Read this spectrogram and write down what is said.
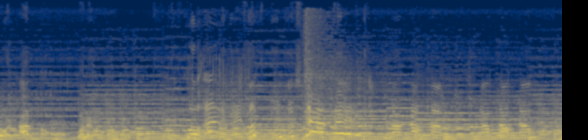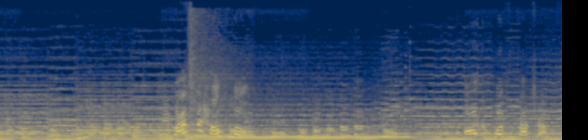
four. I don't know. Whatever. Well, anyways, let's eat the sandwich. Nom nom nom nom nom nom. Hey, why is my health low? All the poisons are trapped.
